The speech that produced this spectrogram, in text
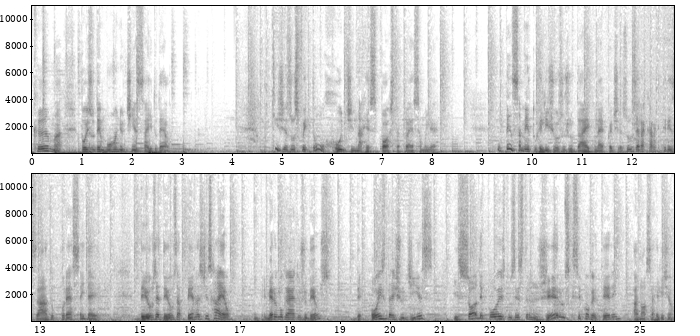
cama, pois o demônio tinha saído dela que Jesus foi tão rude na resposta para essa mulher? O pensamento religioso judaico na época de Jesus era caracterizado por essa ideia. Deus é Deus apenas de Israel, em primeiro lugar dos judeus, depois das judias e só depois dos estrangeiros que se converterem à nossa religião.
